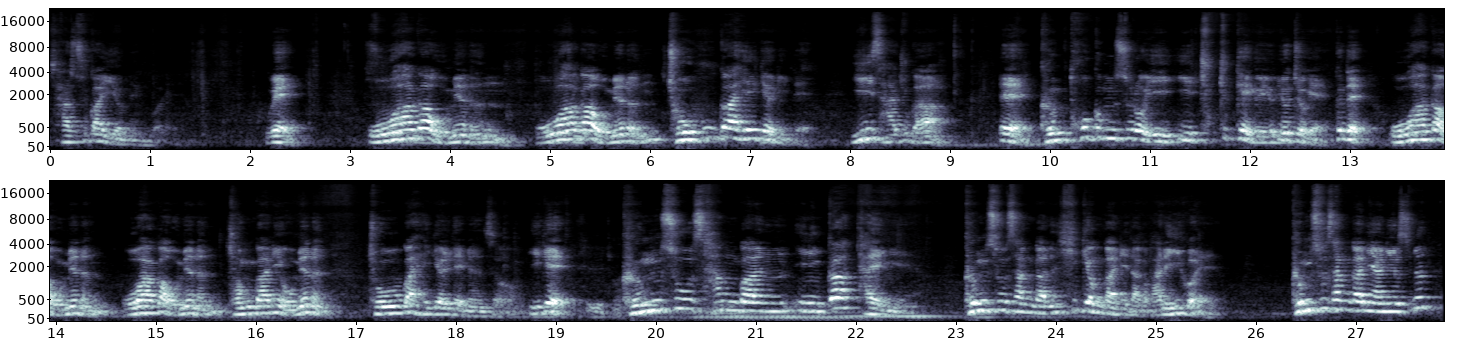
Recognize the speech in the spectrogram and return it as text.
자수가 위험한 거예요. 왜? 오화가 오면은 오화가 오면은 조후가 해결이 돼. 이 사주가 예, 금 토 금수로 이, 이 축축해 그 요쪽에. 근데 오화가 오면은 오화가 오면은 정관이 오면은 조후가 해결되면서 이게 금수상관이니까 다행이에요. 금수상관은 희경관이다가 바로 이거예요. 금수상관이 아니었으면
